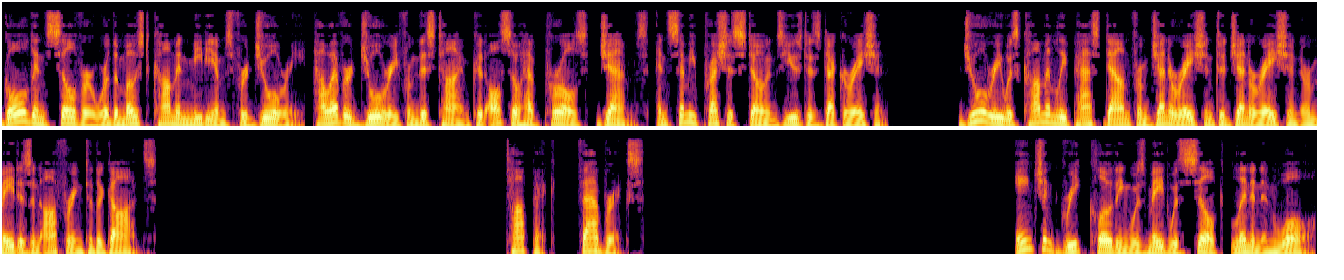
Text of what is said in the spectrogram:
Gold and silver were the most common mediums for jewelry, however jewelry from this time could also have pearls, gems, and semi-precious stones used as decoration. Jewelry was commonly passed down from generation to generation or made as an offering to the gods. Fabrics Ancient Greek clothing was made with silk, linen and wool.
